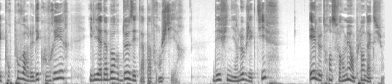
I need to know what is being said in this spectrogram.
et pour pouvoir le découvrir, il y a d'abord deux étapes à franchir. Définir l'objectif et le transformer en plan d'action.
